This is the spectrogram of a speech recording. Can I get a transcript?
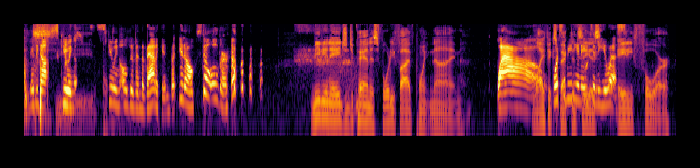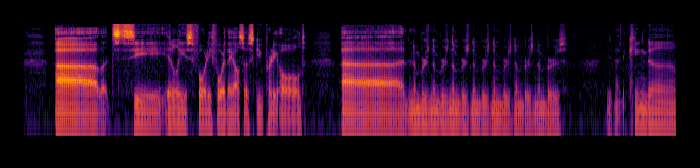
know maybe not skewing skewing older than the Vatican, but you know still older. median age in Japan is forty five point nine. Wow. Life expectancy What's the median age is in the U.S.? Eighty four. Uh, let's see. Italy's 44. They also skew pretty old. Uh, numbers, numbers, numbers, numbers, numbers, numbers, numbers. United Kingdom.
